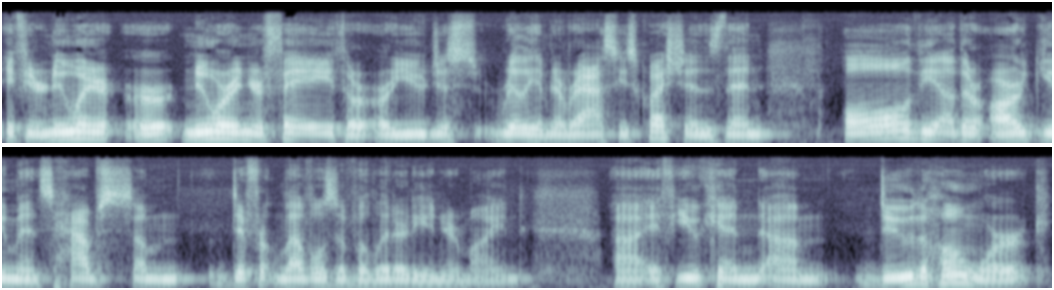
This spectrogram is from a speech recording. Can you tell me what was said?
If you're newer or newer in your faith, or, or you just really have never asked these questions, then all the other arguments have some different levels of validity in your mind. Uh, if you can um, do the homework,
